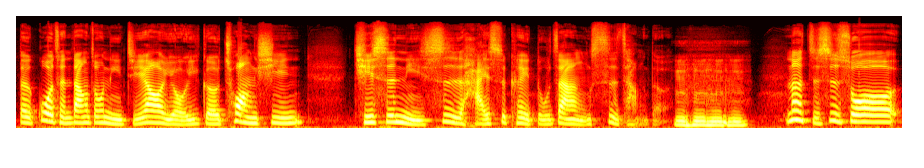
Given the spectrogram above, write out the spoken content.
的过程当中，你只要有一个创新，其实你是还是可以独占市场的。嗯哼哼哼。那只是说，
